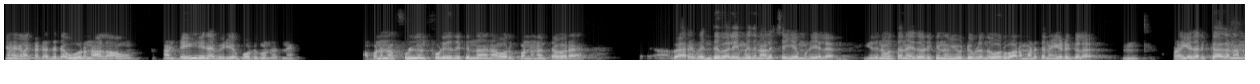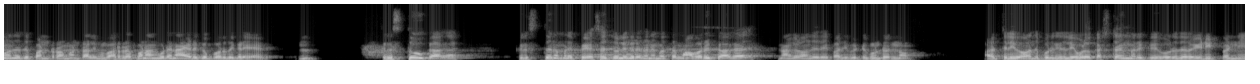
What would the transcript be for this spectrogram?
எனக்கெல்லாம் கிட்டத்தட்ட ஒரு நாள் ஆகும். நான் டெய்லி நான் வீடியோ போட்டு கொண்டு இருந்தேன் அப்படின்னா நான் ஃபுல் அண்ட் ஃபுல் இதுக்குன்னு தான் நான் ஒர்க் பண்ணனே தவிர வேற எந்த வேலையும் இதனால செய்ய முடியல. இது தான் நான் இது வரைக்கும் நான் யூடியூப்லேருந்து ஒரு வாரமானத்தை நான் எடுக்கலை. ம்? ஆனால் எதற்காக நம்ம வந்து இது பண்றோம் என்றால் இவன் வர்ற பணம் கூட நான் எடுக்க போறது கிடையாது. ம்? கிறிஸ்துவுக்காக கிறிஸ்து நம்மளை பேச சொல்லுகிறது நிமித்தம் அவருக்காக நாங்கள் வந்து இதை பதிவிட்டு கொண்டு இருந்தோம் அது தெளிவாக வந்து புரிஞ்சு இதில் எவ்வளோ கஷ்டம் இருக்கு. ஒரு தடவை எடிட் பண்ணி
